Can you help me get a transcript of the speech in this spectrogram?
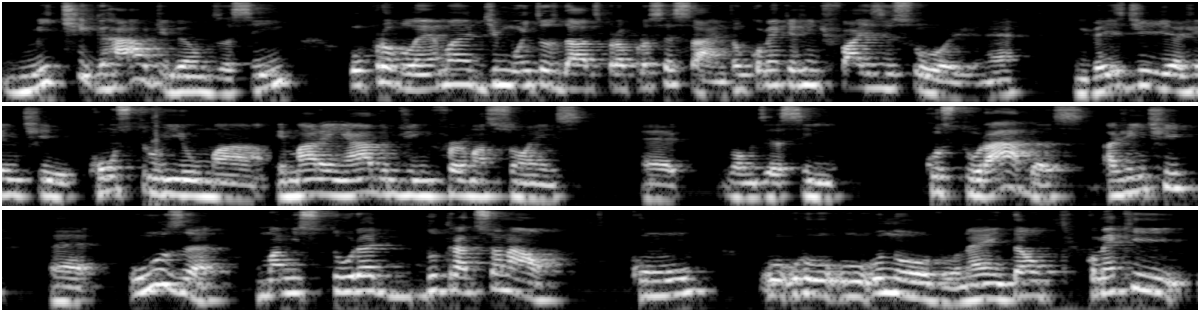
mitigar, digamos assim, o problema de muitos dados para processar. Então, como é que a gente faz isso hoje, né? Em vez de a gente construir um emaranhado de informações, é, vamos dizer assim, costuradas, a gente é, usa uma mistura do tradicional com o, o, o, novo, né? Então, como é que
